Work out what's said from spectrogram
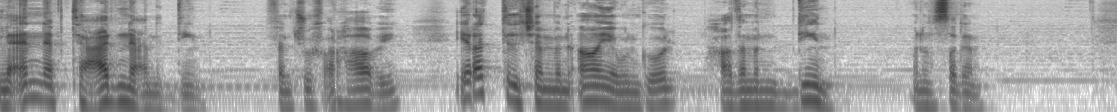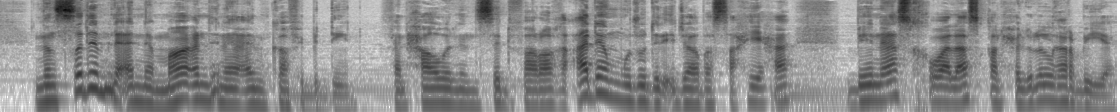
لأن ابتعدنا عن الدين. فنشوف إرهابي يرتل كم من آية ونقول هذا من الدين. وننصدم. ننصدم لأن ما عندنا علم كافي بالدين. فنحاول نسد فراغ عدم وجود الإجابة الصحيحة بنسخ ولصق الحلول الغربية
